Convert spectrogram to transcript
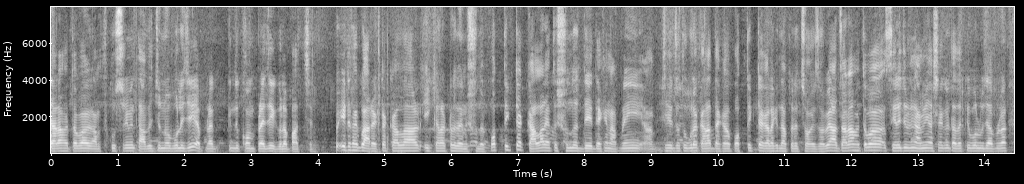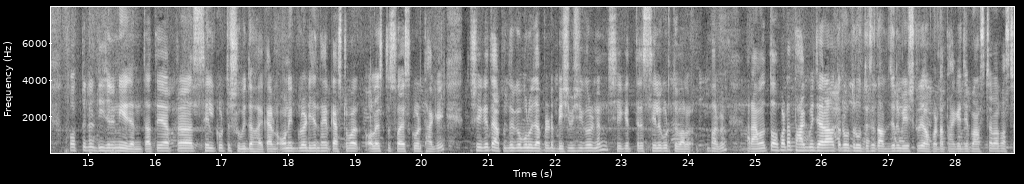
যারা হয়তো বা খুচরো তাদের জন্য বলি যে, আপনারা কিন্তু কম প্রাইসে এগুলো পাচ্ছেন। এটা থাকবে আর একটা কালার এই কালারটা দেখেন সুন্দর। প্রত্যেকটা কালার এত সুন্দর দিয়ে দেখেন আপনি যে যতগুলো কালার দেখাবো, প্রত্যেকটা কালার কিন্তু আপনার চয়েস হবে। আর যারা হয়তো বা সেলের জন্য, আমি আশা করি তাদেরকে বলব যে আপনারা প্রত্যেকটা ডিজাইন নিয়ে যান, তাতে আপনারা সেল করতে সুবিধা হয়। কারণ অনেকগুলো ডিজাইন থাকে কাস্টমার অলওয়েজ তো চয়েস করে থাকে। তো সেই ক্ষেত্রে আপনাদেরকে বলব যে আপনারা বেশি বেশি করে নেন, সেক্ষেত্রে সেলও করতে পারবেন। আর আমাদের তো অফারটা থাকবে, যারা হয়তো নতুন উদ্দেশ্যে তাদের জন্য বিশেষ করে অফারটা থাকে যে পাঁচটা বা পাঁচটা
